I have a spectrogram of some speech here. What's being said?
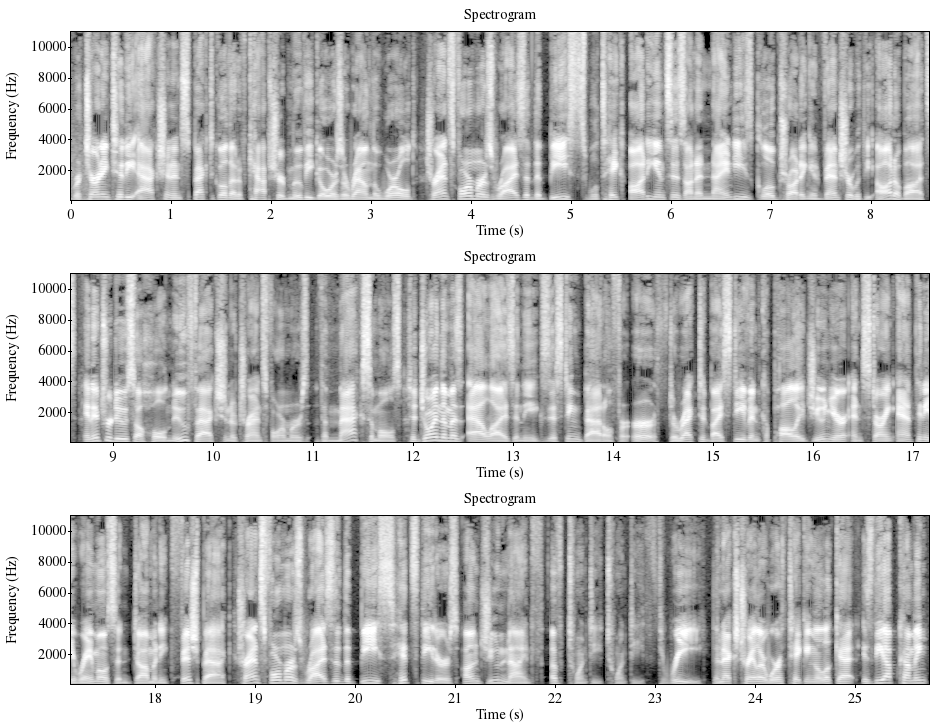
Returning to the action and spectacle that have captured moviegoers around the world, Transformers Rise of the Beasts will take audiences on a 90s globetrotting adventure with the Autobots and introduce a whole new faction of Transformers, the Maximals, to join them as allies in the existing battle for Earth. Directed by Steven Caple Jr. and starring Anthony Ramos and Dominique Fishback, Transformers Rise of the Beasts hits theaters on June 9th of 2023. The next trailer worth taking a look at is the upcoming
